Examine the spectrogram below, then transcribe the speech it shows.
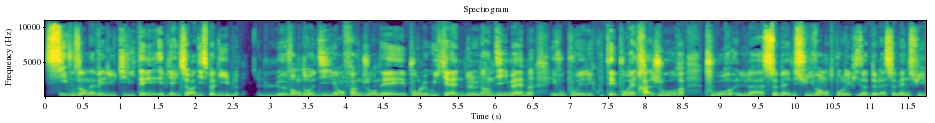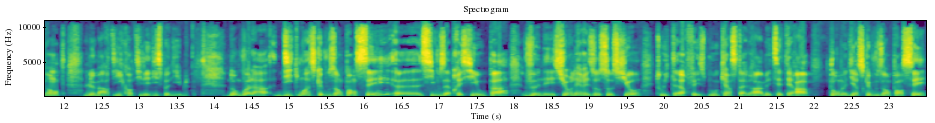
Si vous en avez l'utilité, eh bien il sera disponible le vendredi en fin de journée, pour le week-end, le lundi même, et vous pouvez l'écouter pour être à jour pour la semaine suivante, pour l'épisode de la semaine suivante, le mardi quand il est disponible. Donc voilà, dites-moi ce que vous en pensez. Euh, si vous appréciez ou pas, venez sur les réseaux sociaux, Twitter, Facebook, Instagram, etc., pour me dire ce que vous en pensez.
